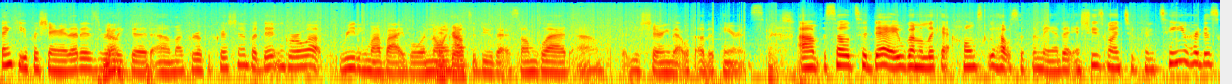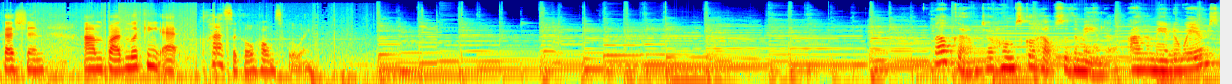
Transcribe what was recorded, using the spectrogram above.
thank you for sharing. That is really Yeah. good. Um, I grew up a Christian, but didn't grow up reading my Bible and knowing Okay. how to do that. So I'm glad um, that you're sharing that with other parents. Thanks. Um, so today we're going to look at homeschool helps with Amanda, and she's going to continue her discussion um, by looking at classical homeschooling. Welcome to Homeschool Helps with Amanda. I'm Amanda Wares,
